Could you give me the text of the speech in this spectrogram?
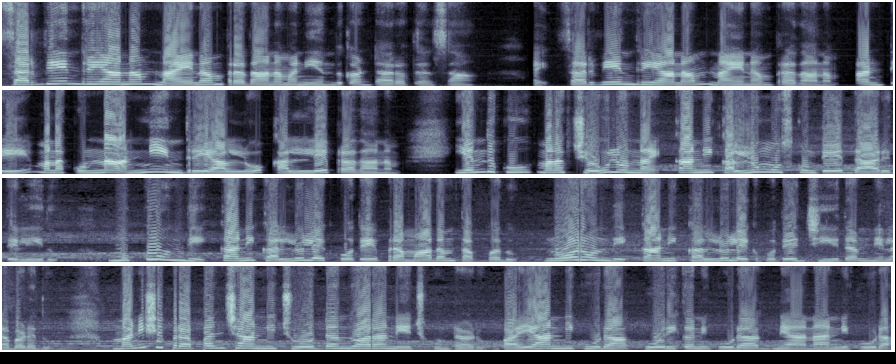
సర్వేంద్రియానం నయనం ప్రధానం అని ఎందుకంటారో తెలుసా? సర్వేంద్రియానం నయనం ప్రధానం. అంటే మనకున్న అన్ని ఇంద్రియాల్లో కళ్ళే ప్రధానం. ఎందుకు? మనకు చెవులు ఉన్నాయి కానీ కళ్ళు మూసుకుంటే దారి తెలియదు ముక్కు ఉంది కానీ కళ్ళు లేకపోతే ప్రమాదం తప్పదు. నోరు ఉంది కానీ కళ్ళు లేకపోతే జీవితం నిలబడదు. మనిషి ప్రపంచాన్ని చూడడం ద్వారా నేర్చుకుంటాడు. భయాన్ని కూడా కోరికని కూడా జ్ఞానాన్ని కూడా.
